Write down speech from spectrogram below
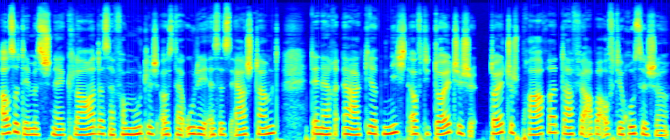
Außerdem ist schnell klar, dass er vermutlich aus der UdSSR stammt, denn er reagiert nicht auf die deutsche, deutsche Sprache, dafür aber auf die russische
